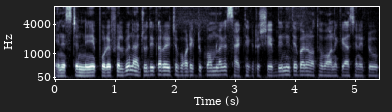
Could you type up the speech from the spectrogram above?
ইনস্ট্যান্ট নিয়ে পরে ফেলবেন। আর যদি কারও একটু বডি একটু কম লাগে সাইড থেকে একটু শেপ দিয়ে নিতে পারেন, অথবা অনেকে আছেন একটু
